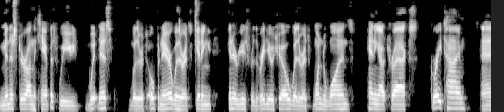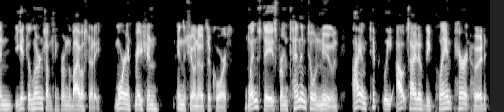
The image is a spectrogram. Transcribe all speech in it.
minister on the campus. We witness, whether it's open air, whether it's getting interviews for the radio show, whether it's one to ones, handing out tracts. Great time, and you get to learn something from the Bible study. More information in the show notes, of course. Wednesdays from 10 until noon, I am typically outside of the Planned Parenthood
